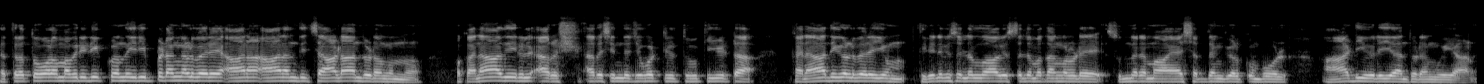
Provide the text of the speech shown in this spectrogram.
എത്രത്തോളം അവരിരിക്കുന്ന ഇരിപ്പിടങ്ങൾ വരെ ആന ആനന്ദിച്ചാടാൻ തുടങ്ങുന്നു. കനാദീരുൽ അർഷ് അറിഷിന്റെ ചുവട്ടിൽ തൂക്കിയിട്ട കനാദികൾ വരെയും തിരുനബി സല്ലല്ലാഹു അലൈഹി വസല്ലമ തങ്ങളുടെ സുന്ദരമായ ശബ്ദം കേൾക്കുമ്പോൾ ആടി ഉലയാൻ തുടങ്ങുകയാണ്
